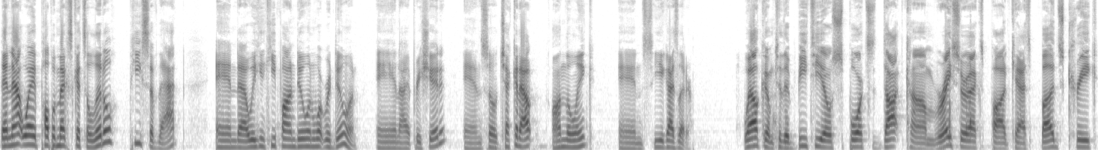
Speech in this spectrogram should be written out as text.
Then that way, PulpMX gets a little piece of that, and uh, we can keep on doing what we're doing. And I appreciate it. And so check it out on the link, and see you guys later. Welcome to the BTOsports.com RacerX podcast, Budds Creek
